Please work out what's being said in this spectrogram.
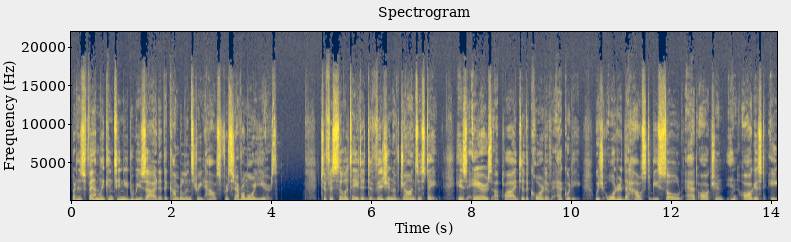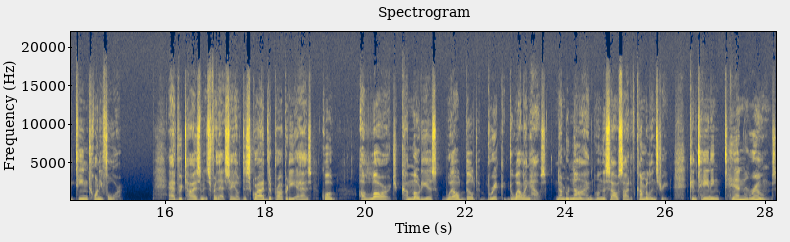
but his family continued to reside at the Cumberland Street house for several more years. To facilitate a division of John's estate, his heirs applied to the Court of Equity, which ordered the house to be sold at auction in August 1824. Advertisements for that sale described the property as, quote, a large, commodious, well built brick dwelling house, number 9 on the south side of Cumberland Street, containing 10 rooms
